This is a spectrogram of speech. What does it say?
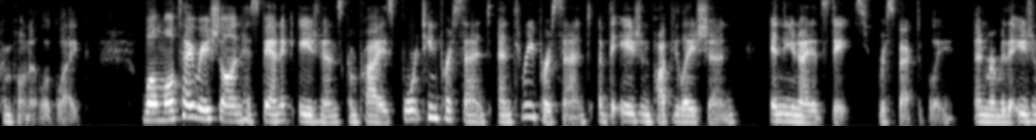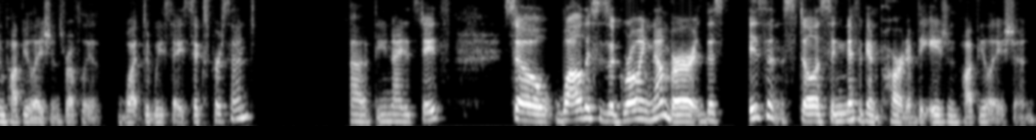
component look like? Well, multiracial and Hispanic Asians comprise 14% and 3% of the Asian population in the United States, respectively. And remember, the Asian population is roughly, what did we say, 6% of the United States? So while this is a growing number, this isn't still a significant part of the Asian population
